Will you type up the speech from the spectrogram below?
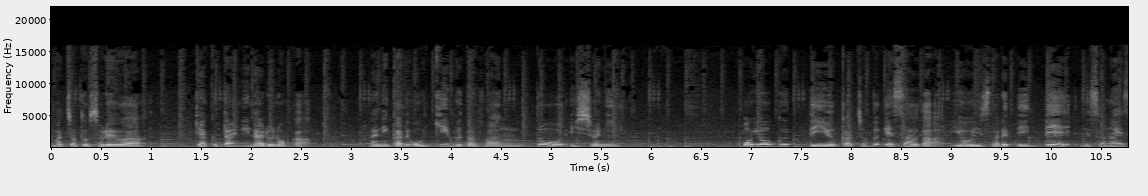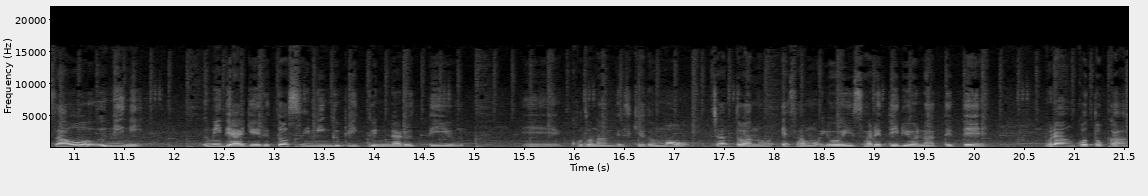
まあ、ちょっとそれは虐待になるのか何かで大きい豚さんと一緒に泳ぐっていうかちょっと餌が用意されていてでその餌を海に海であげるとスイミングピックになるっていう、えーことなんですけどもちゃんとあの餌も用意されているようになっててブランコとか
